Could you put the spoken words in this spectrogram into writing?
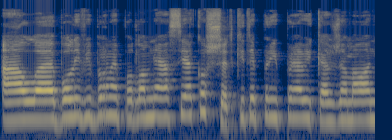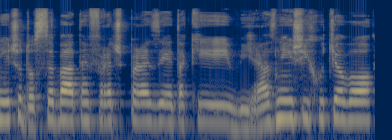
Ale boli výborné podľa mňa asi ako všetky tie prípravy, každá mala niečo do seba, ten French press je taký výraznejší chuťovo,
